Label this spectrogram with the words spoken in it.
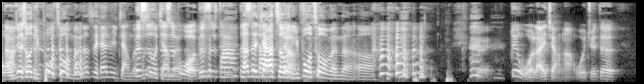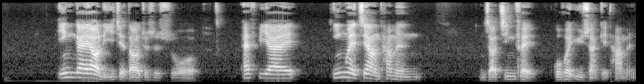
我就说你破错门，那是 Henry 讲的，那是不是我讲的，那是我，那是他，他在加州，你破错门了啊。哦、对，对我来讲啊，我觉得应该要理解到，就是说 FBI 因为这样，他们你知道经费国会预算给他们。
